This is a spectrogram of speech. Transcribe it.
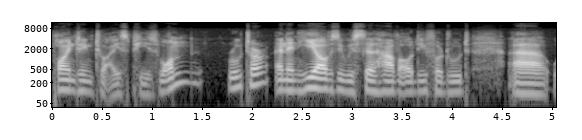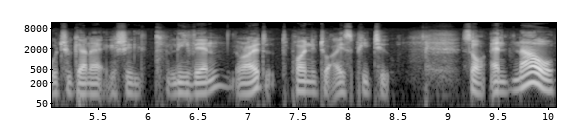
pointing to ISPs 1 router and then here obviously we still have our default route uh, which we're gonna actually leave in right? Pointing to ISP2 so and now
